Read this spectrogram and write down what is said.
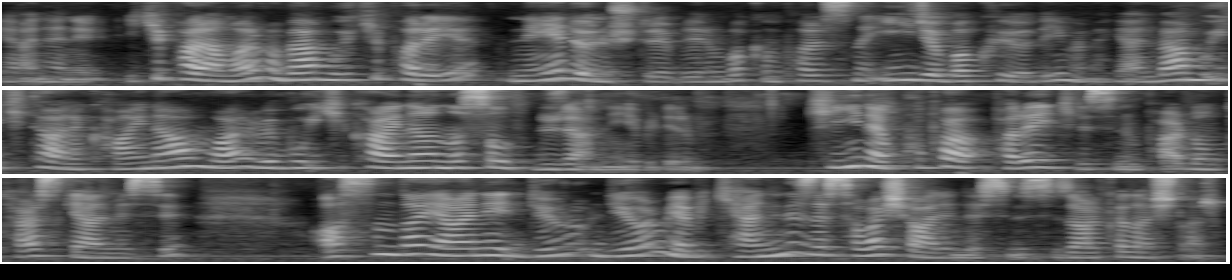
Yani hani iki param var ama ben bu iki parayı neye dönüştürebilirim? Bakın parasına iyice bakıyor değil mi? Yani ben bu iki tane kaynağım var ve bu iki kaynağı nasıl düzenleyebilirim? Ki yine kupa para ikilisinin pardon ters gelmesi aslında yani diyor, diyorum ya bir kendinizle savaş halindesiniz siz arkadaşlar.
